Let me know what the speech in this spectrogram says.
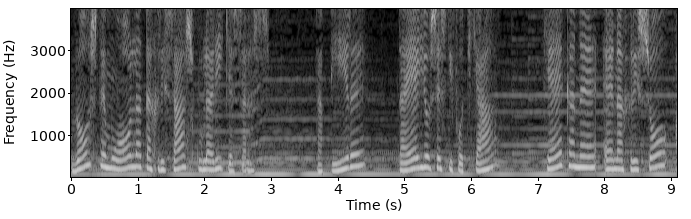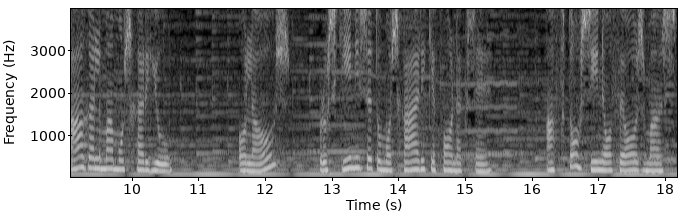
«Δώστε μου όλα τα χρυσά σκουλαρίκια σας». Τα πήρε, τα έλειωσε στη φωτιά και έκανε ένα χρυσό άγαλμα μοσχαριού. Ο λαός προσκύνησε το μοσχάρι και φώναξε «Αυτός είναι ο Θεός μας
